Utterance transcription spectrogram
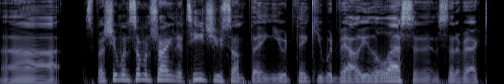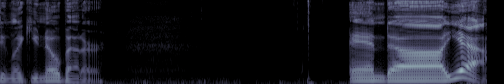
Uh especially when someone's trying to teach you something you would think you would value the lesson instead of acting like you know better and uh, yeah.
